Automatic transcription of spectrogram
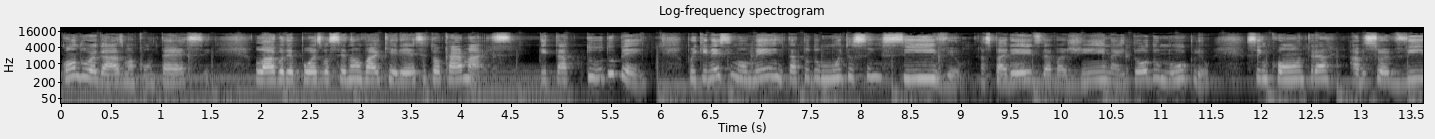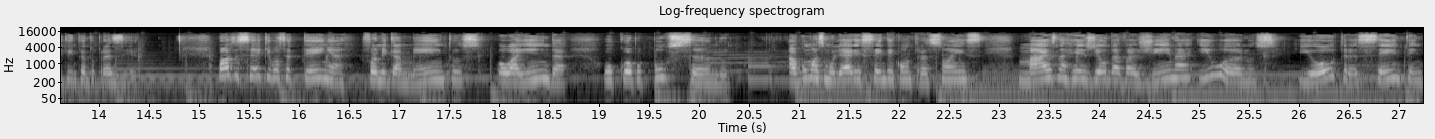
quando o orgasmo acontece, logo depois você não vai querer se tocar mais. E tá tudo bem, porque nesse momento tá tudo muito sensível. As paredes da vagina e todo o núcleo se encontra absorvido em tanto prazer. Pode ser que você tenha formigamentos ou ainda o corpo pulsando. Algumas mulheres sentem contrações mais na região da vagina e o ânus, e outras sentem em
